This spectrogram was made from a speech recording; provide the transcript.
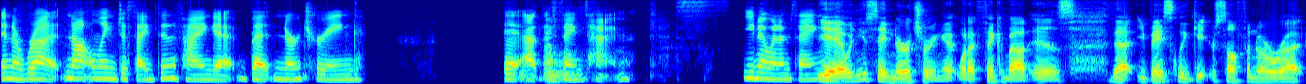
in a rut, not only just identifying it, but nurturing it at the same mm. time. You know what I'm saying? yeah, when you say nurturing it, what I think about is that you basically get yourself into a rut.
